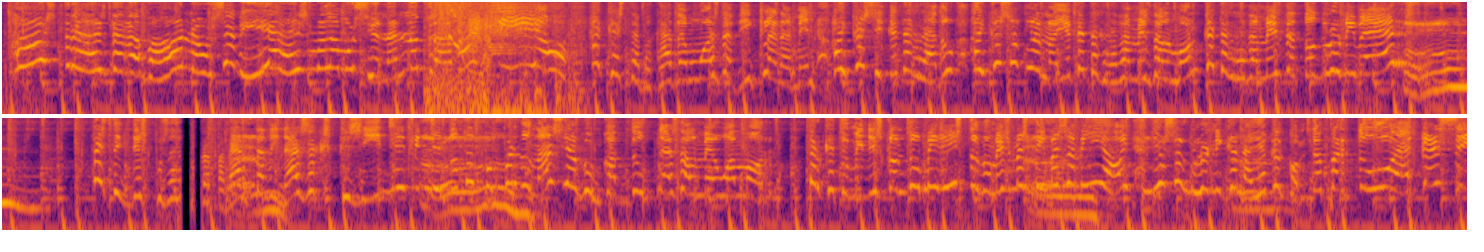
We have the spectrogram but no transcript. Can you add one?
Ostres, de debò, no ho sabia! És molt emocionant, no trobes? Kyo! Aquesta vegada m'ho has de dir clarament. Oi que sí que t'agrado? Oi que sóc la noia que t'agrada més del món? Que t'agrada més de tot l'univers? Oh! Estic disposada a preparar-te dinars exquisits i fins i tot et puc perdonar si algun cop dubtes del meu Jo sóc l'única noia que compta per tu, eh que sí?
